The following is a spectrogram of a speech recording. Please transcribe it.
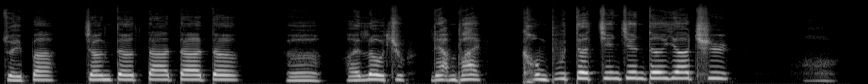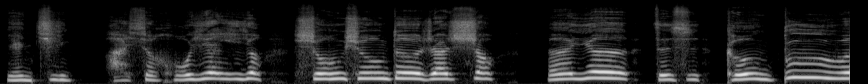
嘴巴张得大大的，呃，还露出两排。”恐怖的尖尖的牙齿，哦，眼睛还像火焰一样熊熊的燃烧。哎呀，真是恐怖啊！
